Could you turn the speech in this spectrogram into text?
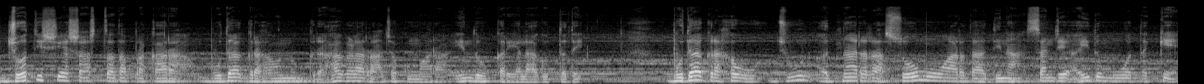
ಜ್ಯೋತಿಷ್ಯ ಶಾಸ್ತ್ರದ ಪ್ರಕಾರ ಬುಧ ಗ್ರಹವನ್ನು ಗ್ರಹಗಳ ರಾಜಕುಮಾರ ಎಂದು ಕರೆಯಲಾಗುತ್ತದೆ. ಬುಧ ಗ್ರಹವು ಜೂನ್ ಹದಿನಾರರ ಸೋಮವಾರದ ದಿನ ಸಂಜೆ ಐದು ಮೂವತ್ತಕ್ಕೆ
